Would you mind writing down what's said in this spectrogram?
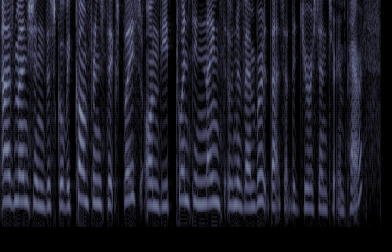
As mentioned, the SCOVI conference takes place on the 29th of November. That's at the Dewar Centre in Perth.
